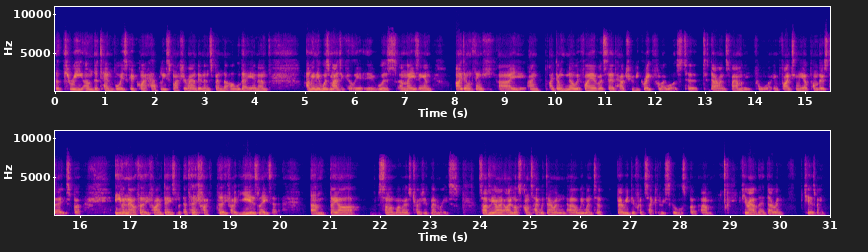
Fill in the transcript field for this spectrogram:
that three under 10 boys could quite happily splash around in and spend the whole day in. And I mean, it was magical. It, it was amazing. And I don't think I, I I don't know if I ever said how truly grateful I was to to Darren's family for inviting me up on those days. But even now, 35 days, uh, 35, 35 years later, um, they are some of my most treasured memories. Sadly, I, I lost contact with Darren. Uh, we went to very different secondary schools. But um, if you're out there, Darren, cheers, mate.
